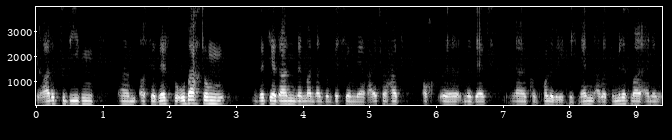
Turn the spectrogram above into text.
gerade zu biegen. Ähm, aus der Selbstbeobachtung wird ja dann, wenn man dann so ein bisschen mehr Reife hat, auch äh, eine Selbstkontrolle will ich es nicht nennen, aber zumindest mal eine,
